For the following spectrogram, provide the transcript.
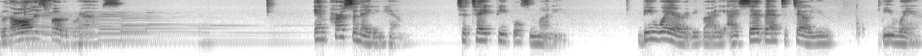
with all his photographs, impersonating him to take people's money. Beware, everybody. I said that to tell you, beware.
